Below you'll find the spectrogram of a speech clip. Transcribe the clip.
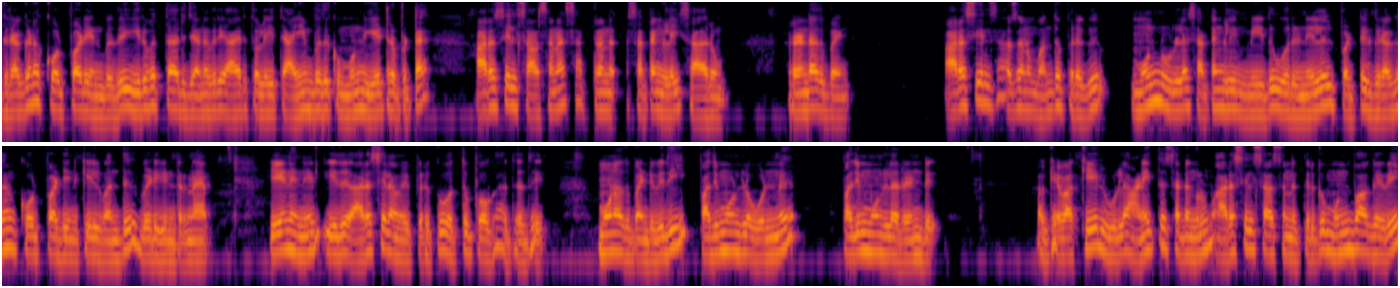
கிரகண கோட்பாடு என்பது இருபத்தாறு ஜனவரி ஆயிரத்தி தொள்ளாயிரத்தி ஐம்பதுக்கு முன் இயற்றப்பட்ட அரசியல் சாசன சட்ட சட்டங்களை சாரும். ரெண்டாவது பாயிண்ட் அரசியல் சாசனம் வந்த பிறகு முன் உள்ள சட்டங்களின் மீது ஒரு நிழல் பட்டு கிரகண கோட்பாட்டின் கீழ் வந்து விடுகின்றன. ஏனெனில் இது அரசியலமைப்பிற்கு ஒத்துப்போகாதது. மூணாவது பாயிண்ட் விதி பதிமூணில் ஒன்று பதிமூணில் ரெண்டு. ஓகேவா கீழ் உள்ள அனைத்து சட்டங்களும் அரசியல் சாசனத்திற்கு முன்பாகவே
